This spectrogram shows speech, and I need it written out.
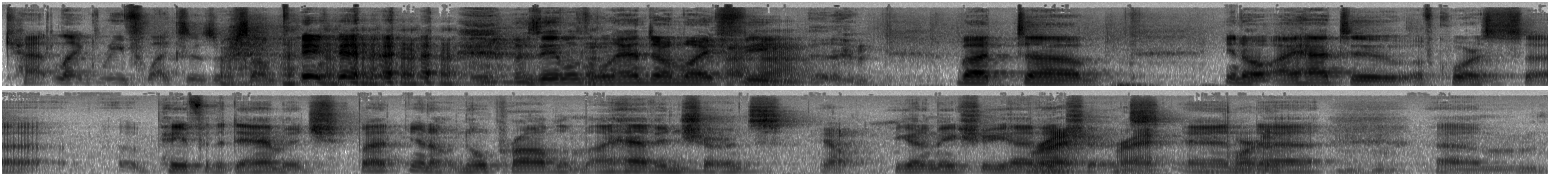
cat-like reflexes or something. I was able to land on my feet, Uh-huh. but um, you know, I had to, of course, uh, pay for the damage. But you know, no problem. I have insurance. Yep. You got to make sure you have Right, insurance, right. and uh, Mhm. um,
